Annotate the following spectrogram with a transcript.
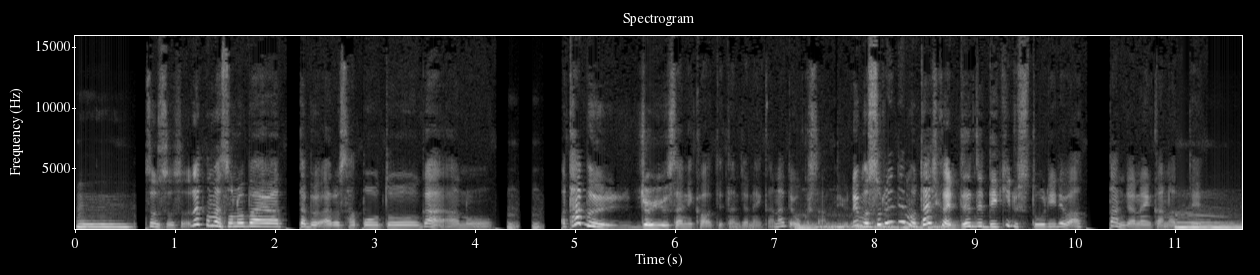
へー。そうそうそう。だからまあその場合は多分あのサポートがあのうんうん多分女優さんに変わってたんじゃないかなって奥さんっていう、うんでもそれでも確かに全然できるストーリーではあったんじゃないかなって、うん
